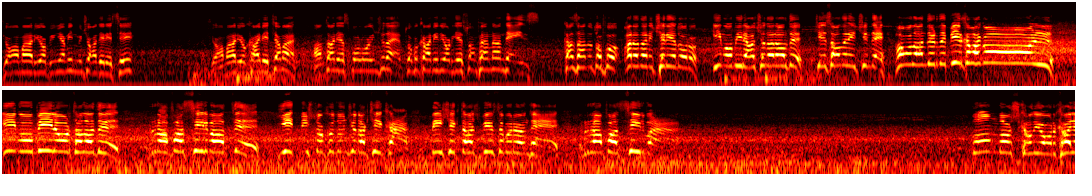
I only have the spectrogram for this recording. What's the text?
Joao Mario Bünyamin mücadelesi. Joao Mario kaybetti ama Antalya Spor oyuncu da topu kaybediyor Gerson Fernandez. Kazandı topu aradan içeriye doğru. Immobile açıdan aldı. Cezaları içinde havalandırdı. Bir kafa gol! Immobile ortaladı. Rafa Silva attı. 79. dakika. Beşiktaş 1-0 önde. Rafa Silva. Bomboş kalıyor kale.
